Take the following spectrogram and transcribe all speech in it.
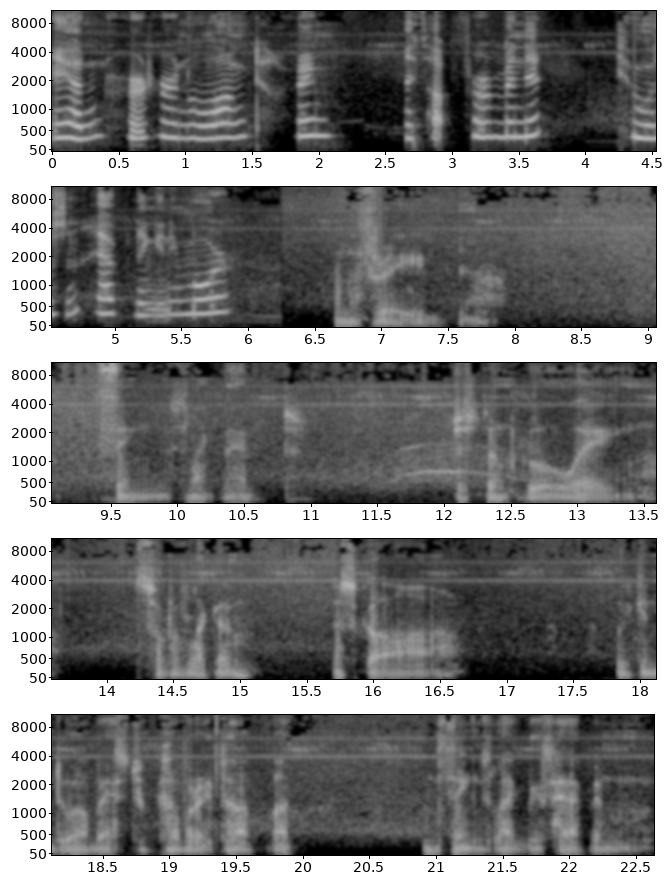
I hadn't heard her in a long time. I thought for a minute it wasn't happening anymore. I'm afraid uh, things like that just don't go away. Sort of like a, a scar. We can do our best to cover it up, but when things like this happen,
